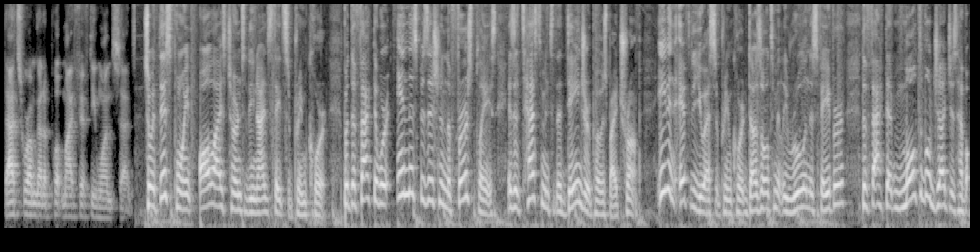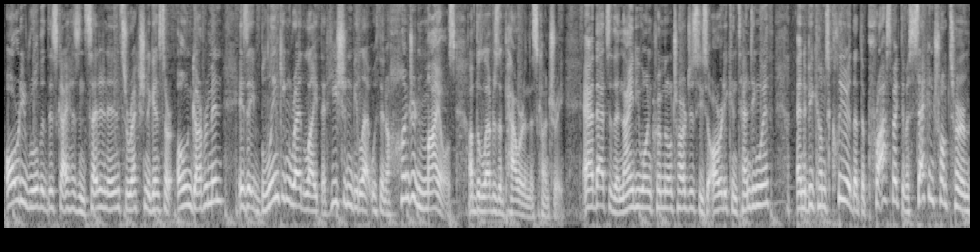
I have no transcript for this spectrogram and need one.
That's where I'm going to put my 51 cents. So at this point, all eyes turn to the United States Supreme Court. But the fact that we're in this position in the first place is a testament to the danger posed by Trump. Even if the U.S. Supreme Court does ultimately rule in his favor, the fact that multiple judges have already ruled that this guy has incited an insurrection against our own government is a blinking red light that he shouldn't be let within 100 miles of the levers of power in this country. Add that to the 91 criminal charges he's already contending with, and it becomes clear that the prospect of a second Trump term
